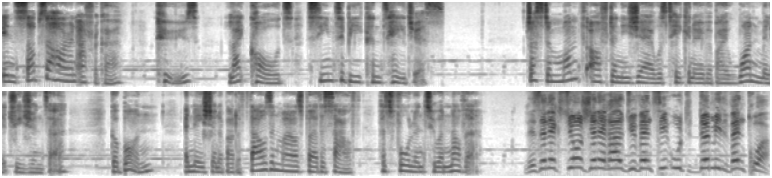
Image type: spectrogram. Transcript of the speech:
in sub Saharan Africa, coups, like colds, seem to be contagious. Just a month after Niger was taken over by one military junta, Gabon, a nation about a thousand miles further south, has fallen to another. Les élections générales du 26 août 2023,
